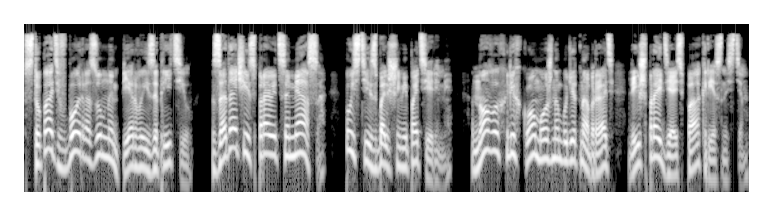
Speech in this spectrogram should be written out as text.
Вступать в бой разумным первый запретил. Задача исправиться мясо, пусть и с большими потерями. Новых легко можно будет набрать, лишь пройдясь по окрестностям.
